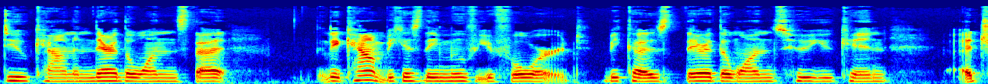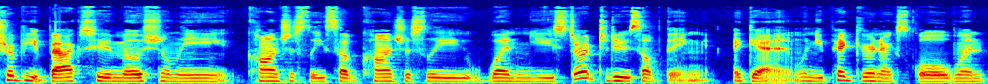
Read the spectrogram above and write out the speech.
do count. And they're the ones that they count because they move you forward, because they're the ones who you can attribute back to emotionally, consciously, subconsciously when you start to do something again, when you pick your next goal, when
